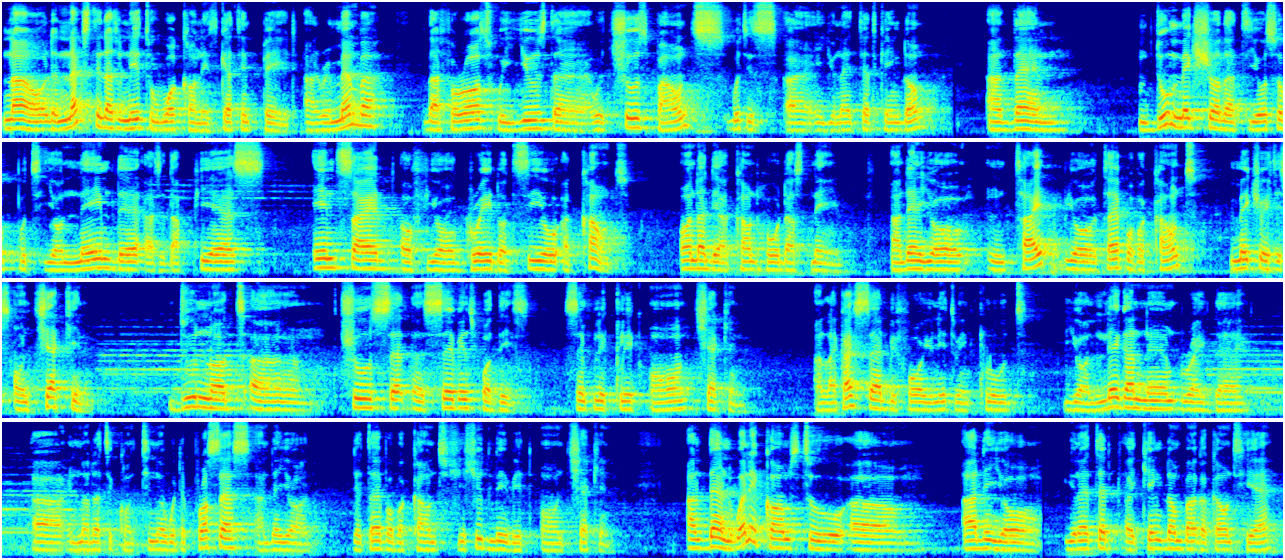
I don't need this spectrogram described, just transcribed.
Now, the next thing that you need to work on is getting paid. And remember that for us, we use the we choose pounds, which is uh, in United Kingdom, and then do make sure that you also put your name there as it appears inside of your grey.co account under the account holder's name. And then your mm, type your type of account make sure it is on checking do not uh, choose set, uh, savings for this. Simply click on checking. And like i said before you need to include your legal name right there uh, in order to continue with the process and then your the type of account you should leave it on checking. And then when it comes to um, adding your united uh, kingdom bank account here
